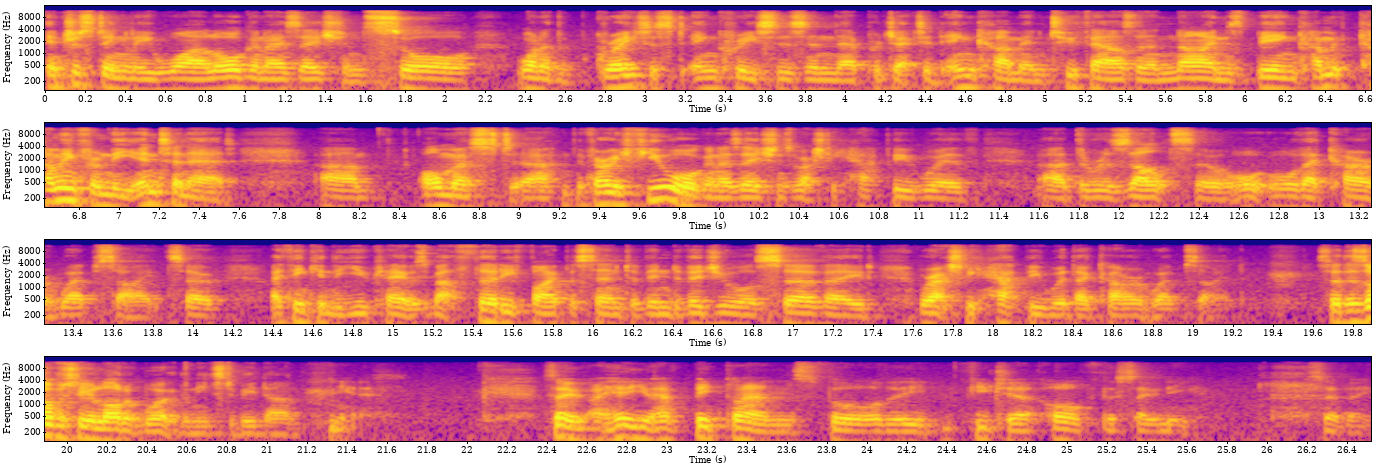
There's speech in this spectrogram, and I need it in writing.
interestingly, while organizations saw one of the greatest increases in their projected income in 2009 as being com coming from the internet, um, almost uh, very few organizations were actually happy with uh, the results or, or, their current website. So I think in the UK it was about 35% of individuals surveyed were actually happy with their current website. So there's obviously a lot of work that needs to be done. Yes. So I hear you have big plans for the future of the SONI survey.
